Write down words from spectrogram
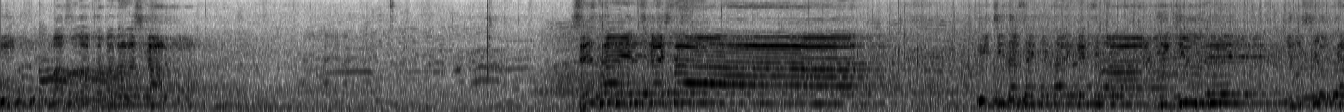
まずは肩慣らしか。センターへ打ち返した1打席対決は2球で吉岡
